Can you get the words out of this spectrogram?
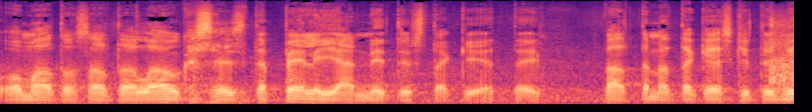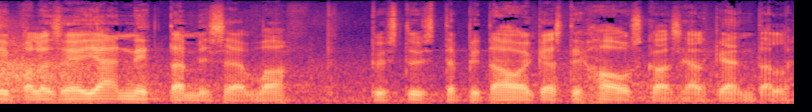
omalta osaltaan laukaisee sitä pelijännitystäkin, ettei välttämättä keskity niin paljon siihen jännittämiseen, vaan pystyy sitten pitää oikeasti hauskaa siellä kentällä.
